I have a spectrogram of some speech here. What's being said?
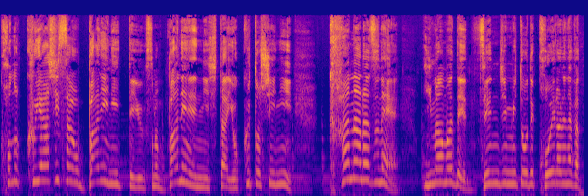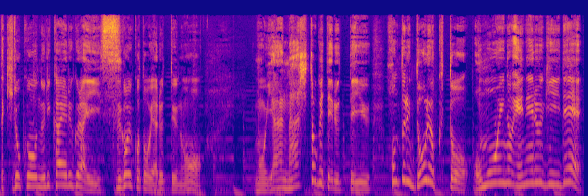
この悔しさをバネにっていう、そのバネにした翌年に、必ずね、今まで前人未到で超えられなかった記録を塗り替えるぐらいすごいことをやるっていうのを、もうや、成し遂げてるっていう、本当に努力と思いのエネルギーで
